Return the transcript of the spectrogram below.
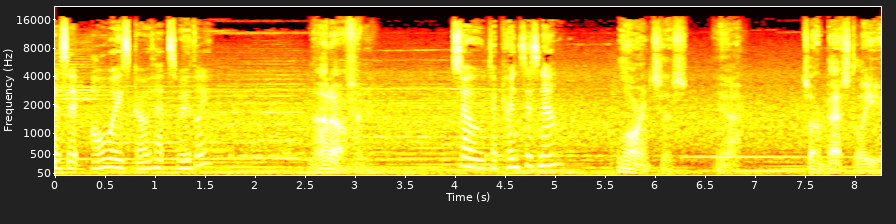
Does it always go that smoothly? Not often. So, the prince's now? Lawrence's. Yeah. It's our best lead.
